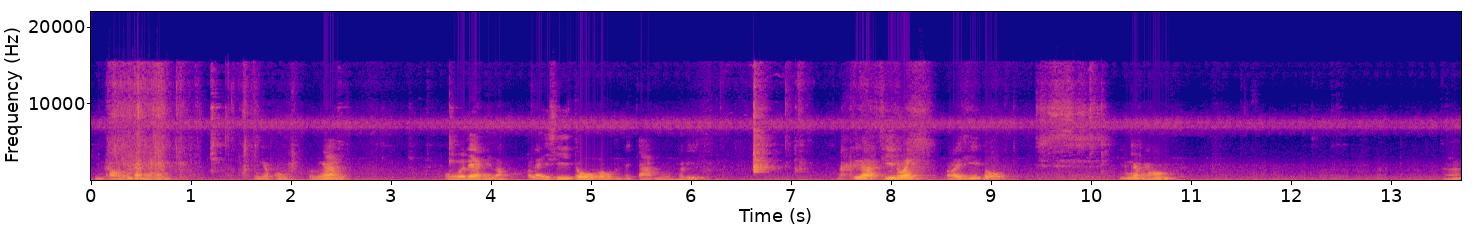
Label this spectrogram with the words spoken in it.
กินของด้วยกันครับผมนี่ครับผมผลงานของมือแรกนี่เนาะปลาไหลซีโตครับผมในจานนึงพอดีมะเขือชีหน่วยปลาไหลซีโตกินกันครับผมอืม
